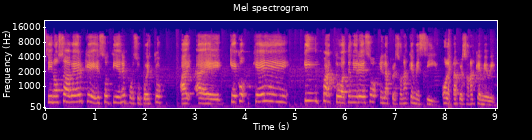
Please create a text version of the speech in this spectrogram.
sino saber que eso tiene, por supuesto, qué, qué, impacto va a tener eso en las personas que me siguen o las personas que me ven.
